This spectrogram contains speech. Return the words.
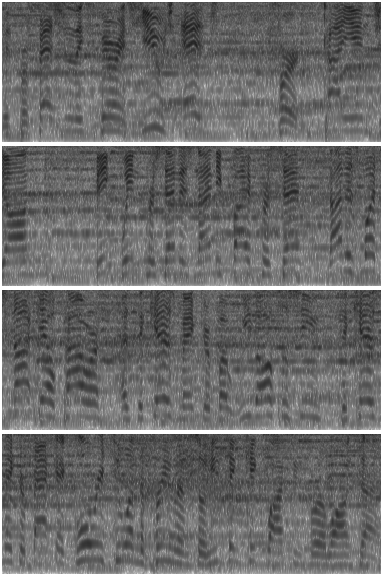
With professional experience, huge edge for Zhang. Big win percentage, 95%. Not as much knockout power as the Keersmaeker, but we've also seen the Keersmaeker back at Glory 2 on the prelim, so he's been kickboxing for a long time.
